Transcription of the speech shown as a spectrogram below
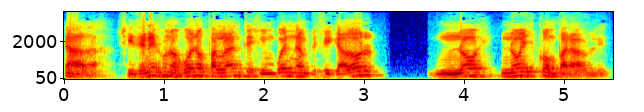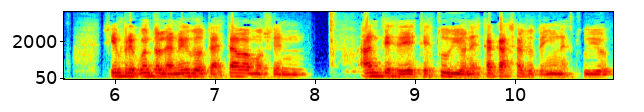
nada. Si tenés unos buenos parlantes y un buen amplificador, no, no es comparable. Siempre cuento la anécdota, estábamos en, antes de este estudio, en esta casa, yo tenía un estudio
